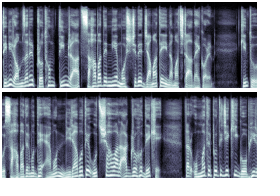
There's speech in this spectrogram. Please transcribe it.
তিনি রমজানের প্রথম তিন রাত সাহাবাদের নিয়ে মসজিদে জামাতে এই নামাজটা আদায় করেন। কিন্তু সাহাবাদের মধ্যে এমন নিরাবতে উৎসাহ আর আগ্রহ দেখে তার উম্মাতের প্রতি যে কি গভীর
